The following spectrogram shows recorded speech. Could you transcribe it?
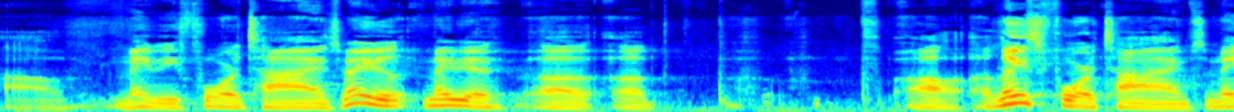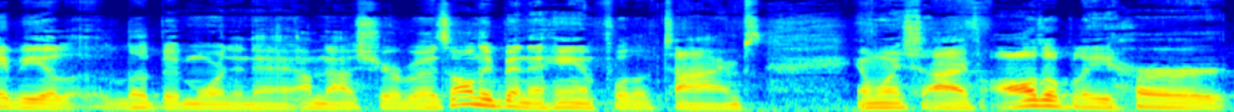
uh, maybe four times, maybe maybe a, a, a uh, at least four times, maybe a, a, little bit more than that. I'm not sure, but it's only been a handful of times in which I've audibly heard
